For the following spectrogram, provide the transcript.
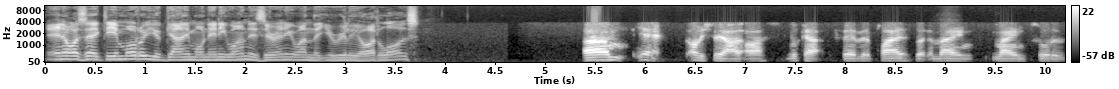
And Isaac, do you model your game on anyone? Is there anyone that you really idolise? Um, yeah, obviously, I, I look at a fair bit of players, but the main main sort of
